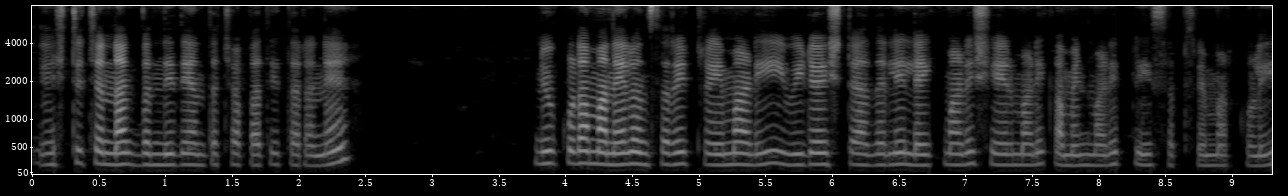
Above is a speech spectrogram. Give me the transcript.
ಎಷ್ಟು ಚೆನ್ನಾಗಿ ಬಂದಿದೆ ಅಂತ ಚಪಾತಿ ಥರನೇ ನೀವು ಕೂಡ ಮನೇಲಿ ಒಂದು ಸರಿ ಟ್ರೈ ಮಾಡಿ. ಈ ವಿಡಿಯೋ ಇಷ್ಟ ಆದಲ್ಲಿ ಲೈಕ್ ಮಾಡಿ, ಶೇರ್ ಮಾಡಿ, ಕಮೆಂಟ್ ಮಾಡಿ, ಪ್ಲೀಸ್ ಸಬ್ಸ್ಕ್ರೈಬ್ ಮಾಡ್ಕೊಳ್ಳಿ.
